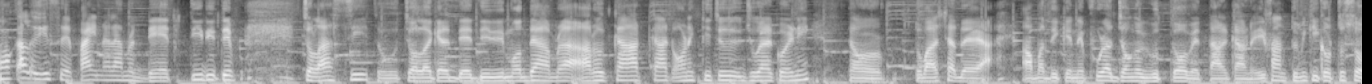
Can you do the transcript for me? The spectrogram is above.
সকাল হয়ে গেছে। ফাইনালি আমরা ডে তিরিতে চলে আসছি। তো চলো এখানে ডে তিরির মধ্যে আমরা আরও কাঠ কাঠ অনেক কিছু জোগাড় করে নিই। তো তোমার সাথে আমাদেরকে এখানে পুরো জঙ্গল ঘুরতে হবে তার কারণে। ইরফান তুমি কি করতেছো?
